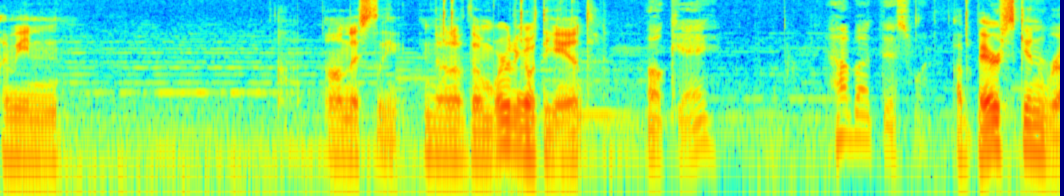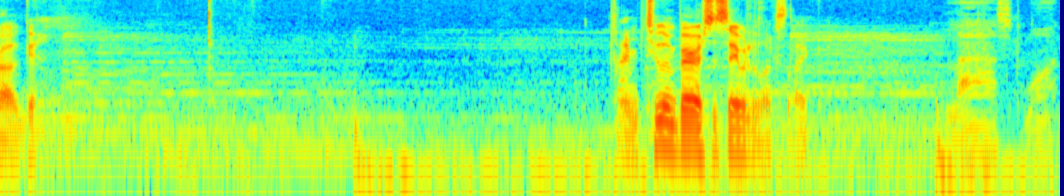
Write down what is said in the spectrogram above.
I mean, honestly, none of them. We're gonna go with the ant. Okay. How about this one? A bearskin rug. I'm too embarrassed to say what it looks like. Last one.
